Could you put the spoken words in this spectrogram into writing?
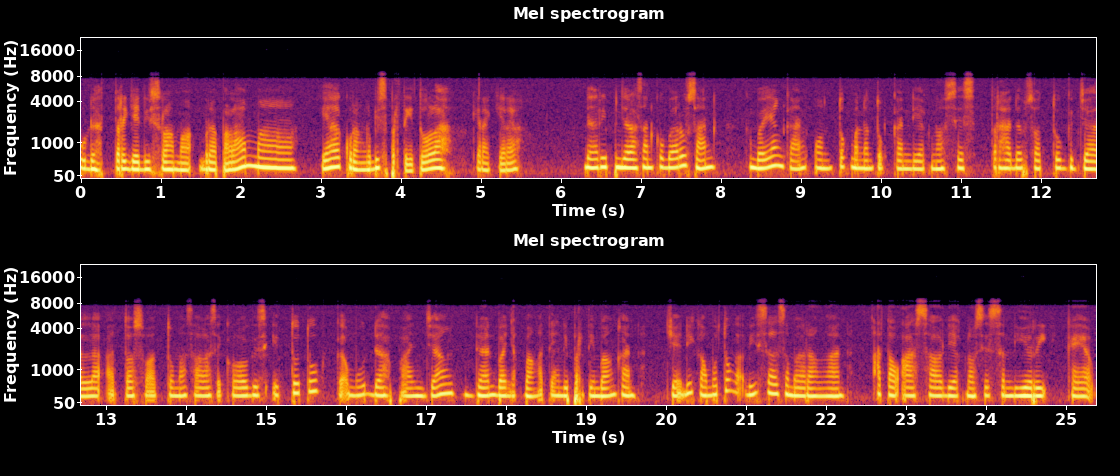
udah terjadi selama berapa lama, ya kurang lebih seperti itulah kira-kira. Dari penjelasanku barusan, kebayangkan untuk menentukan diagnosis terhadap suatu gejala atau suatu masalah psikologis itu tuh gak mudah, panjang, dan banyak banget yang dipertimbangkan. Jadi kamu tuh nggak bisa sembarangan atau asal diagnosis sendiri kayak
